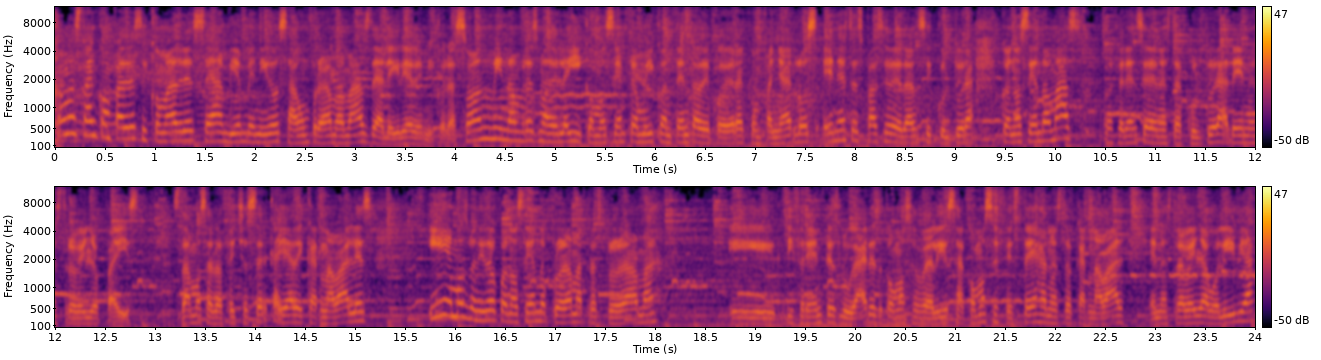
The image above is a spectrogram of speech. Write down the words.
¿Cómo están compadres y comadres? Sean bienvenidos a un programa más de Alegría de mi Corazón. Mi nombre es Madeleine y como siempre muy contenta de poder acompañarlos en este espacio de danza y cultura, conociendo más referencia de nuestra cultura de nuestro bello país. Estamos a la fecha cerca ya de carnavales y hemos venido conociendo programa tras programa eh, diferentes lugares, cómo se realiza, cómo se festeja nuestro carnaval en nuestra bella Bolivia.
